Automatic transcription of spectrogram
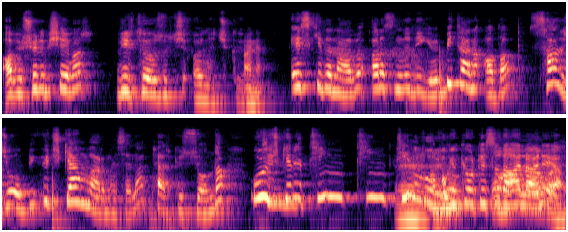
Abi şöyle bir şey var. Virtüözlük öne çıkıyor. Aynen. Eskiden abi arasında dediği gibi bir tane adam sadece o bir üçgen var mesela perküsyonda. O üçgene tin tin tin Evet. vuruyor. bugünkü orkestrada O hala hala öyle ya. var.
